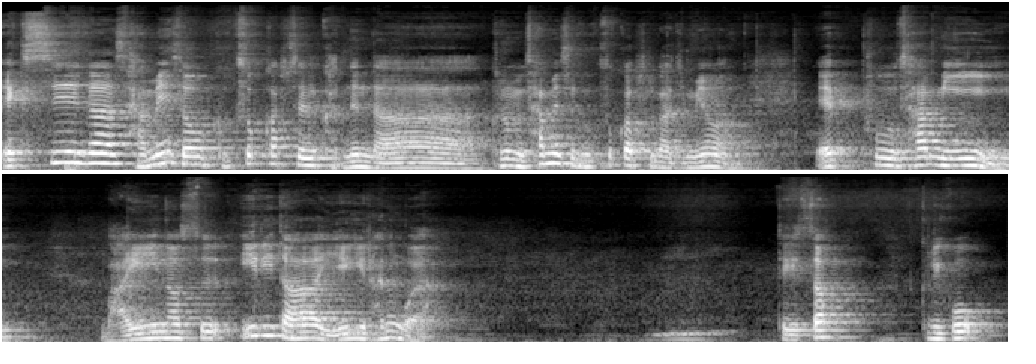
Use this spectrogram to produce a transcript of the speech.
x가 3에서 극소값을 갖는다. 그러면 3에서 극소값을 가지면 f3이 마이너스 1이다 이 얘기를 하는 거야. 되겠어? 그리고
